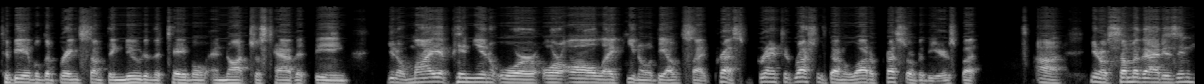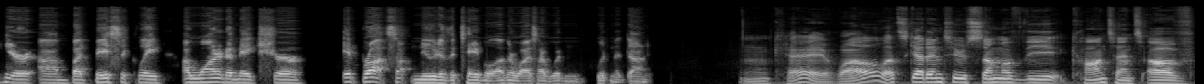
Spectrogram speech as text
to be able to bring something new to the table and not just have it being you know, my opinion or or all like, you know, the outside press. Granted, Rush's done a lot of press over the years, but uh, you know, some of that is in here. Um, but basically, I wanted to make sure it brought something new to the table. Otherwise, I wouldn't wouldn't have done it. Okay, well, let's get into some of the content of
